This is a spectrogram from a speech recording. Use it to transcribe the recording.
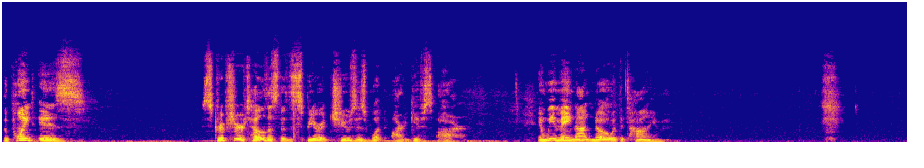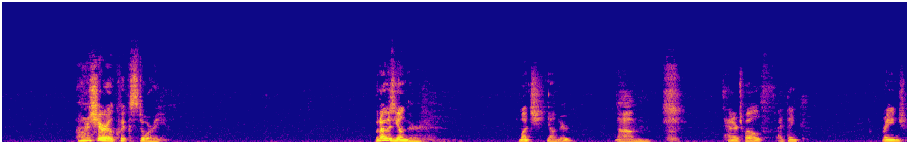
The point is, Scripture tells us that the Spirit chooses what our gifts are. And we may not know at the time. I want to share a quick story. When I was younger, much younger, um, 10 or 12, I think, range.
